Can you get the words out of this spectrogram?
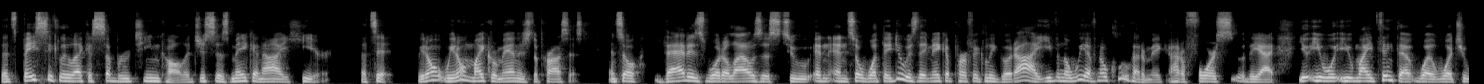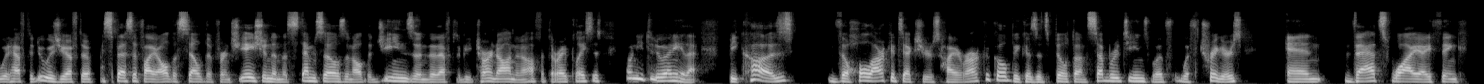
that's basically like a subroutine call. It just says make an eye here. That's it. We don't we don't micromanage the process. And so that is what allows us to and and so what they do is they make a perfectly good eye even though we have no clue how to make how to force the eye. You you you might think that well what you would have to do is you have to specify all the cell differentiation and the stem cells and all the genes and that have to be turned on and off at the right places. don't need to do any of that because the whole architecture is hierarchical because it's built on subroutines with with triggers and that's why I think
